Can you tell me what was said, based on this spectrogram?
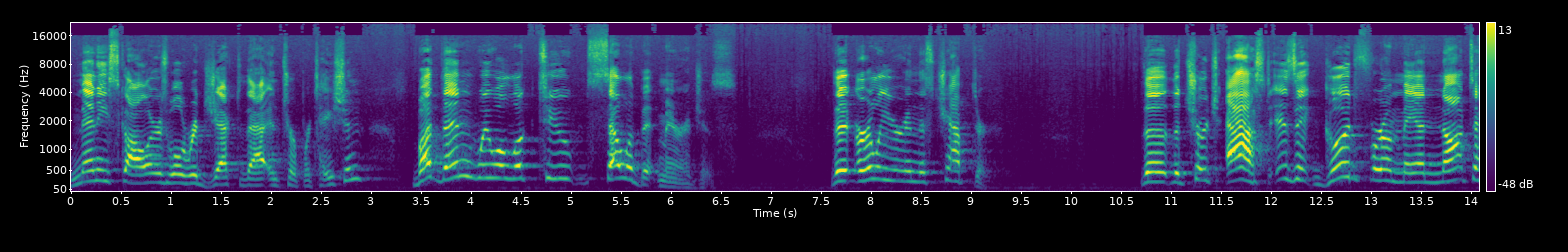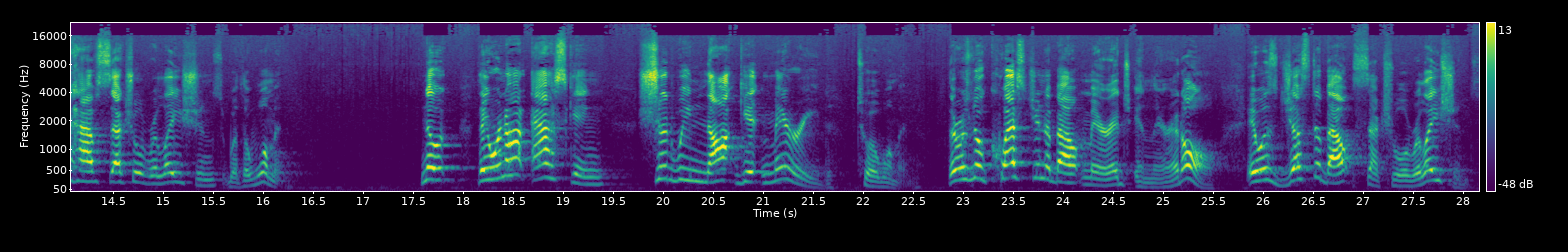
many scholars will reject that interpretation, but then we will look to celibate marriages. The, earlier in this chapter, the, the church asked, Is it good for a man not to have sexual relations with a woman? No, they were not asking, should we not get married to a woman? There was no question about marriage in there at all. It was just about sexual relations.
